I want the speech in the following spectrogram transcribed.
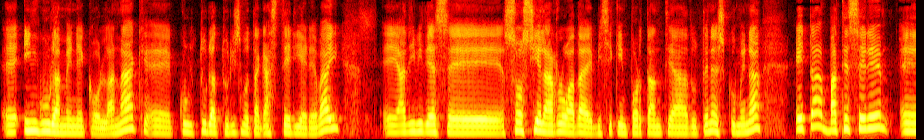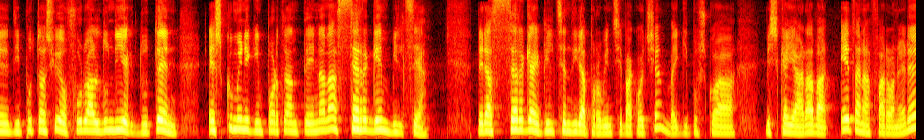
e, ingurameneko lanak, e, kultura, turismo eta gazteria ere bai, e, adibidez e, sozial arloa da e, biziki importantea duten eskumena, eta batez ere e, diputazio foro aldundiek duten eskumenik importanteena da zergen biltzea. Beraz, zergak biltzen dira provintzi bakoitzean, bai Gipuzkoa, Bizkaia, Araba eta Nafarroan ere,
